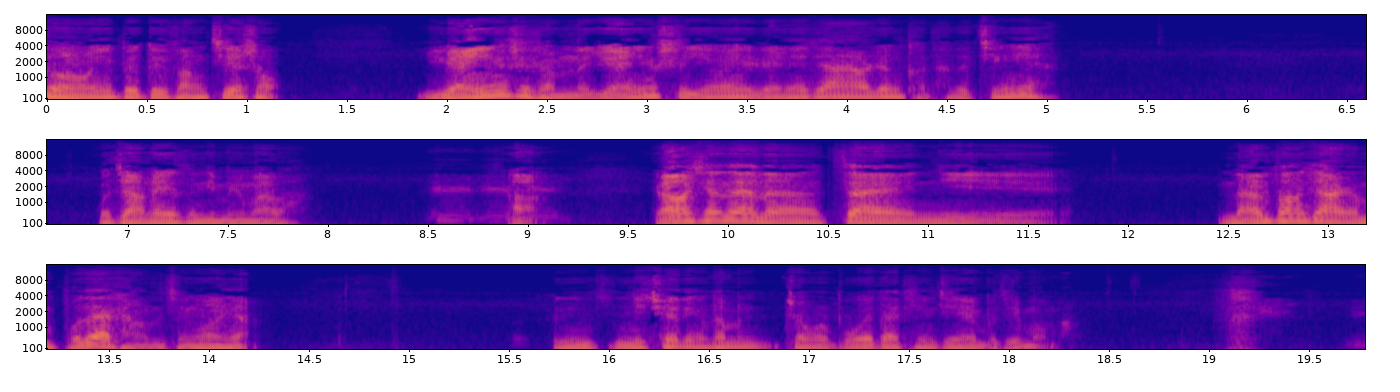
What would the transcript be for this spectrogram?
更容易被对方接受。原因是什么呢？原因是因为人家家要认可他的经验。我讲的意思你明白吧？嗯嗯。啊，然后现在呢，在你。男方家人不在场的情况下，你你确定他们这会儿不会再听《今夜不寂寞》吗？嗯，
